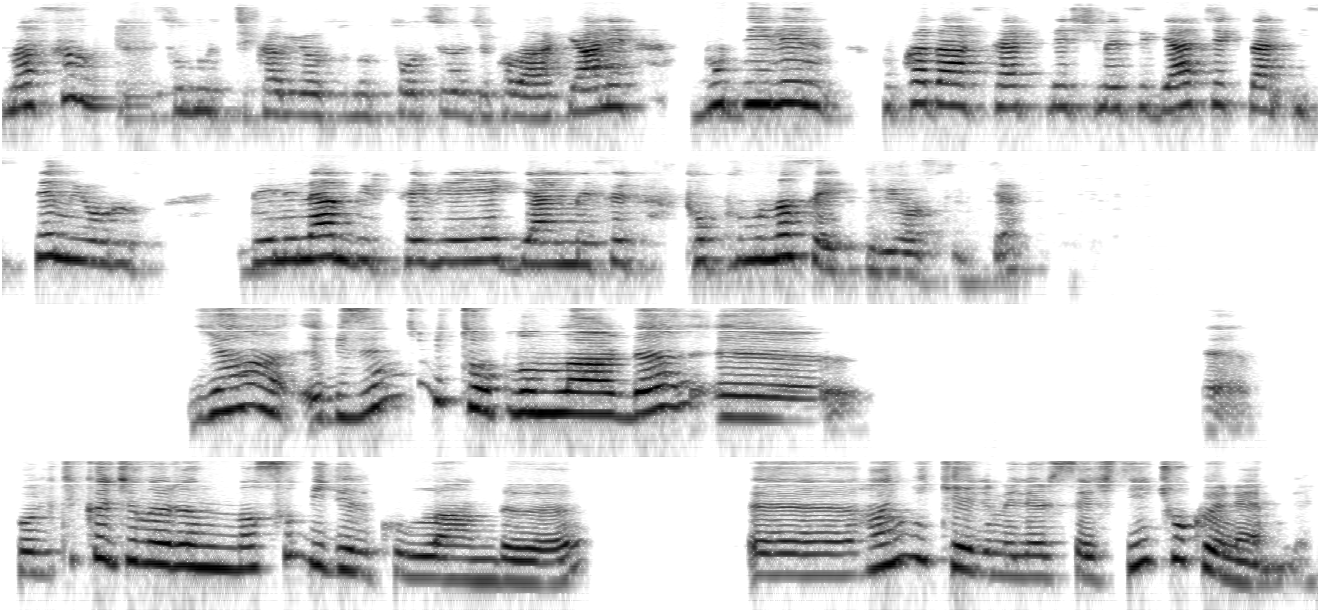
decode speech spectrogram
nasıl sonuç çıkarıyorsunuz sosyolojik olarak? Yani bu dilin bu kadar sertleşmesi gerçekten istemiyoruz denilen bir seviyeye gelmesi toplumu nasıl etkiliyor sizce? Ya e, bizim gibi toplumlarda e, politikacıların nasıl bir dil kullandığı, e, hangi kelimeleri seçtiği çok önemli.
